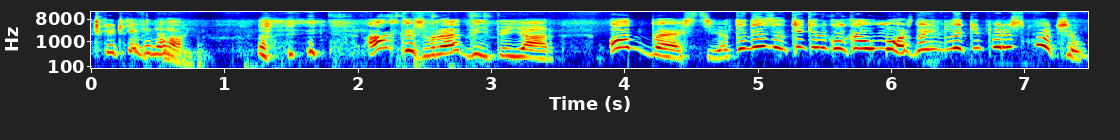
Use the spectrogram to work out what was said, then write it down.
Чекай, чекай, по ногам. Ах ти ж вредний ти яр. От бестія. Туди за тільки кукав можна, він такий перескочив.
